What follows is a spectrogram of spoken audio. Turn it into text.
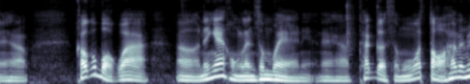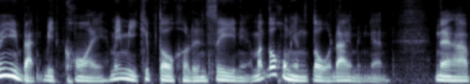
นะครับ เขาก็บอกว่าในแง่ของ ransomware เนี่ยนะครับถ้าเกิดสมมุติว่าต่อให้มันไม่มีแบตบิตคอยไม่มีคริปโตเคอเรนซีเนี่ยมันก็คงยังโตได้เหมือนกันนะครับ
